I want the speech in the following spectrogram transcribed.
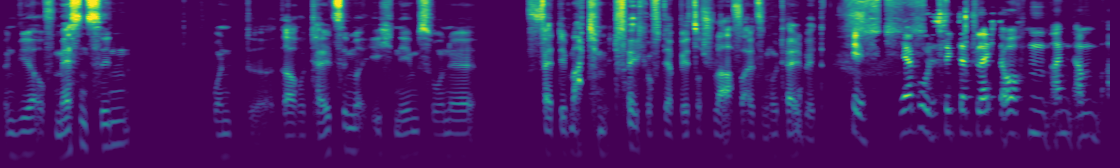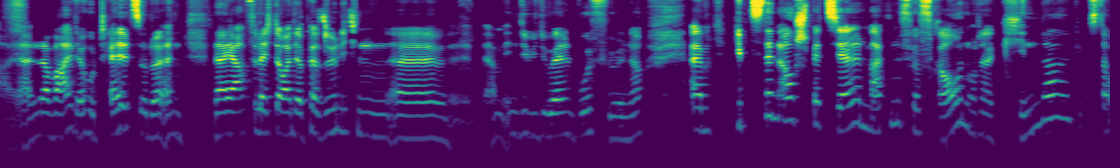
wenn wir auf Messen sind und äh, da Hotelzimmer, ich nehme so eine fette Matte mit, weil ich auf der besser schlafe als im Hotelbett. Okay. Ja gut, es liegt dann vielleicht auch hm, an, an, an der Wahl der Hotels oder an, naja, vielleicht auch an der persönlichen, äh, am individuellen Wohlfühlen. Ne? Ähm, Gibt es denn auch speziell Matten für Frauen oder Kinder? Gibt es da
